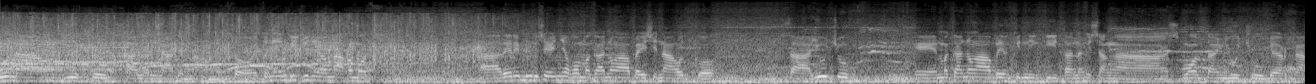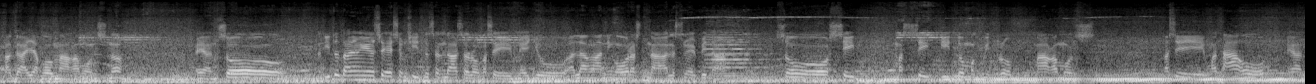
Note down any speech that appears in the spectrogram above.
unang YouTube salary natin mga kamots. So, ito na yung video niyo mga kamots. Re-reveal ko sa inyo kung magkano nga ba yung sinahod ko sa YouTube. And magkano nga ba yung kinikita ng isang ah, small time YouTuber na kagaya ko mga kamots no? Ayan, so nandito tayo ngayon sa SM City San Lazaro kasi medyo alanganing oras na, alas 9 na. So safe, mas safe dito mag-withdraw mga kamots kasi matao, ayan,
